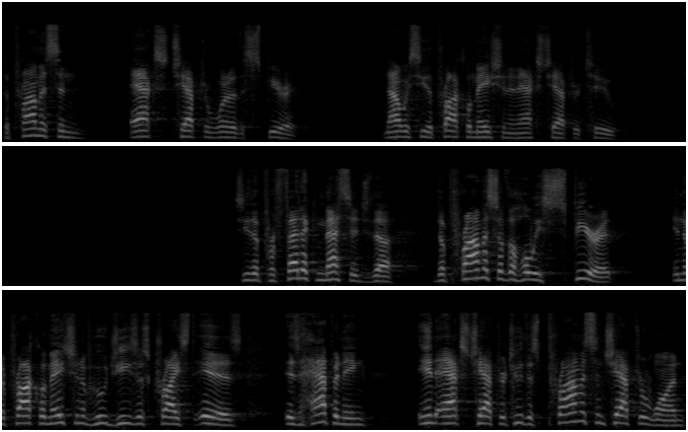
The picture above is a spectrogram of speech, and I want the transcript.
The promise in Acts chapter 1 of the Spirit. Now we see the proclamation in Acts chapter 2. See, the prophetic message, the, the promise of the Holy Spirit in the proclamation of who Jesus Christ is, is happening in Acts chapter 2. This promise in chapter 1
